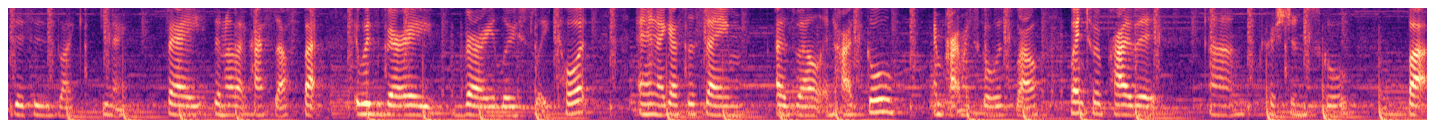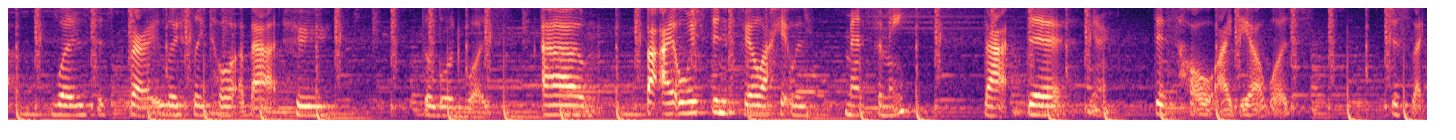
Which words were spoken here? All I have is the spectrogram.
this is like, you know, faith and all that kind of stuff. But it was very, very loosely taught. And I guess the same as well in high school and primary school as well. Went to a private um, Christian school, but was just very loosely taught about who the Lord was. Um, but I always didn't feel like it was meant for me. That the, you know, this whole idea was just like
